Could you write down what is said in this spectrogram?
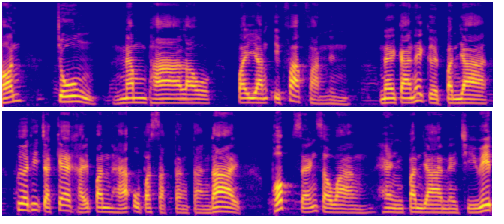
อน จูงนำพาเราไปยังอีกฝากฝั่งหนึ่ง ในการให้เกิดปัญญาเพื่อที่จะแก้ไขปัญหาอุปสรรคต่างๆ ได้ พบแสงสว่างแห่งปัญญาในชีวิต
